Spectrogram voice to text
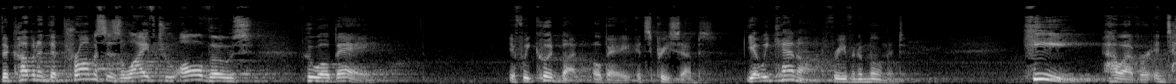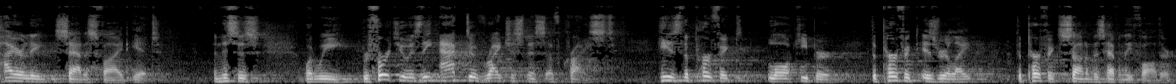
the covenant that promises life to all those who obey, if we could but obey its precepts. Yet we cannot for even a moment. He, however, entirely satisfied it. And this is what we refer to as the active righteousness of Christ. He is the perfect law keeper, the perfect Israelite, the perfect Son of his heavenly Father.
